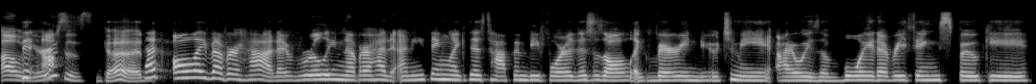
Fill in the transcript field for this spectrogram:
oh, The- yours is good. that's all I've ever had. I've really never had anything like this happen before. This is all like very new to me. I always avoid everything spooky.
